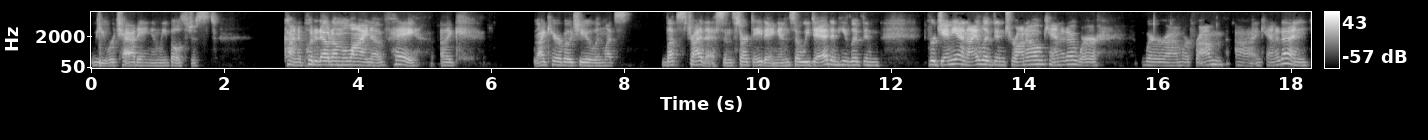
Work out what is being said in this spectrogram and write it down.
we were chatting and we both just kind of put it out on the line of, Hey, like I care about you and let's, let's try this and start dating. And so we did. And he lived in Virginia and I lived in Toronto, Canada, where, where um, we're from uh, in Canada. And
